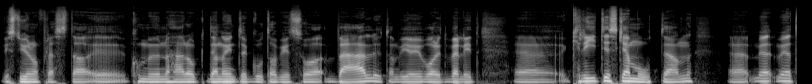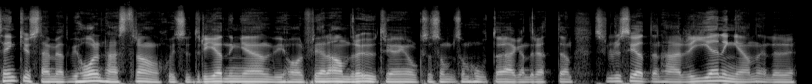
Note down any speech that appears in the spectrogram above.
Vi styr de flesta kommuner här och den har inte godtagits så väl utan vi har ju varit väldigt kritiska mot den. Eh, men jag, tänker just det här med att vi har den här strandskyddsutredningen, vi har flera andra utredningar också som, som hotar äganderätten. Skulle du säga att den här regeringen, eller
